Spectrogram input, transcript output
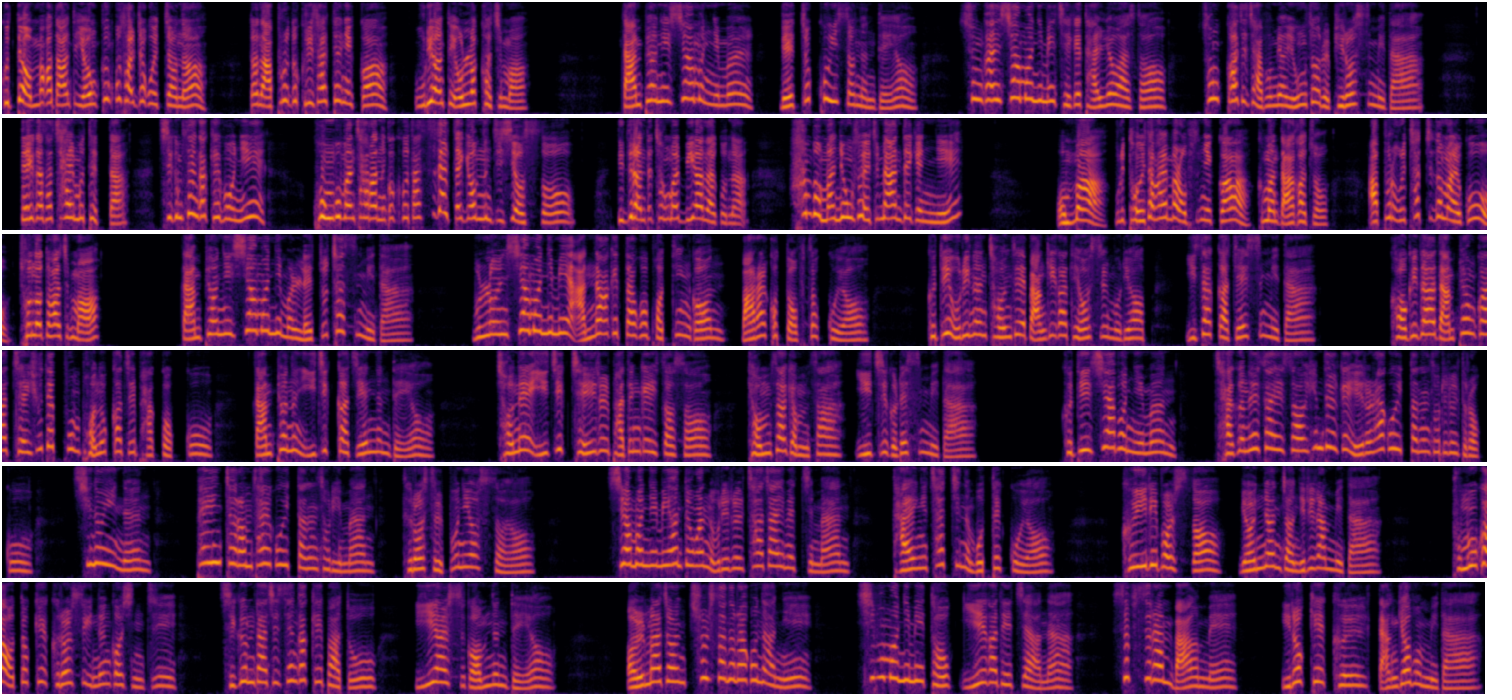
그때 엄마가 나한테 영 끊고 살자고 했잖아. 난 앞으로도 그리 살 테니까 우리한테 연락하지 마. 남편이 시어머님을 내쫓고 있었는데요. 순간 시어머님이 제게 달려와서 손까지 잡으며 용서를 빌었습니다. 내가 다 잘못했다. 지금 생각해보니 공부만 잘하는 거 그거 다 쓰잘데기 없는 짓이었어. 니들한테 정말 미안하구나. 한 번만 용서해주면 안 되겠니? 엄마, 우리 더 이상 할 말 없으니까 그만 나가줘. 앞으로 우리 찾지도 말고 전화도 하지 마. 남편이 시어머님을 내쫓았습니다. 물론 시어머님이 안 나가겠다고 버틴 건 말할 것도 없었고요. 그 뒤 우리는 전세 만기가 되었을 무렵 이사까지 했습니다. 거기다 남편과 제 휴대폰 번호까지 바꿨고 남편은 이직까지 했는데요. 전에 이직 제의를 받은 게 있어서 겸사겸사 이직을 했습니다. 그 뒤 시아버님은 작은 회사에서 힘들게 일을 하고 있다는 소리를 들었고 신우이는 폐인처럼 살고 있다는 소리만 들었을 뿐이었어요. 시어머님이 한동안 우리를 찾아 헤맸지만 다행히 찾지는 못했고요. 그 일이 벌써 몇 년 전 일이랍니다. 부모가 어떻게 그럴 수 있는 것인지 지금 다시 생각해봐도 이해할 수가 없는데요. 얼마 전 출산을 하고 나니 시부모님이 더욱 이해가 되지 않아 씁쓸한 마음에 이렇게 글 남겨봅니다.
